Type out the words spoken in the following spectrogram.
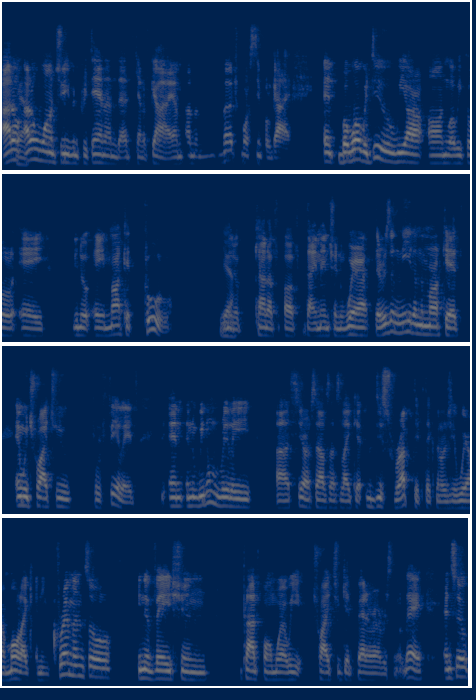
I don't Yeah. i don't want to even pretend i'm that kind of guy. I'm, I'm a much more simple guy. And but what we do we are on what we call a you know a market pull yeah. you know kind of of dimension where there is a need on the market and we try to fulfill it. And and we don't really uh, see ourselves as like a disruptive technology. We are more like an incremental innovation platform where we try to get better every single day and so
